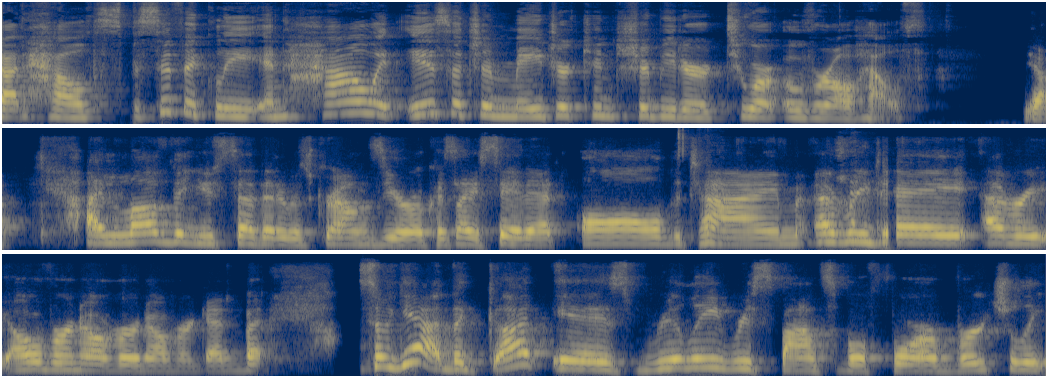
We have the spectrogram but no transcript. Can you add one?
gut health specifically and how it is such a major contributor to our overall health. Yeah. I love that you said that it was ground zero because I say that all the time, every day, every over and over and over again. But so, yeah, the gut is really responsible for virtually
